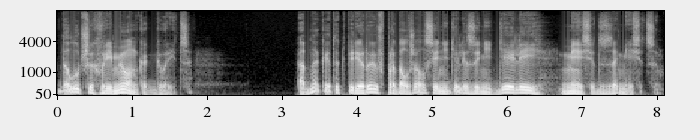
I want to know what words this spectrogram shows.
До лучших времен, как говорится. Однако этот перерыв продолжался неделя за неделей, месяц за месяцем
